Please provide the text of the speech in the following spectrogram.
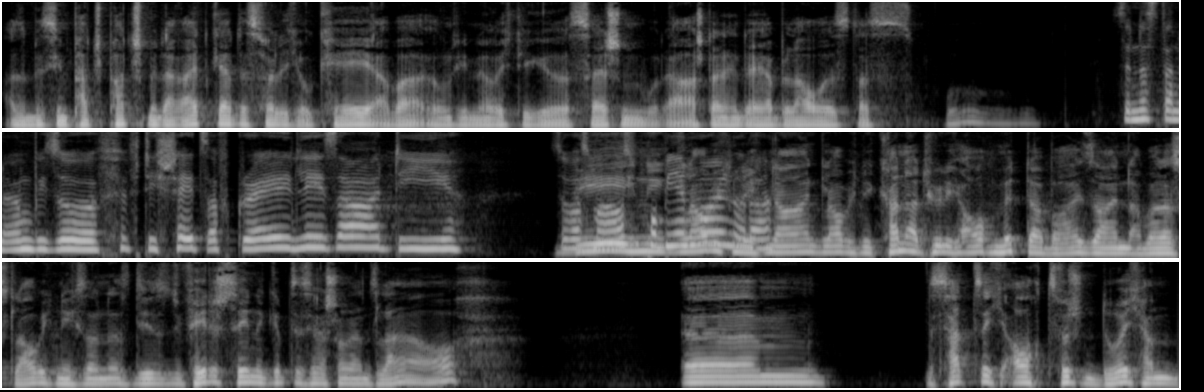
Also ein bisschen Patsch-Patsch mit der Reitgert ist völlig okay, aber irgendwie eine richtige Session, wo der Arsch dann hinterher blau ist, das Sind das dann irgendwie so Fifty Shades of Grey Leser, die sowas mal ausprobieren glaub wollen? ich nicht. Oder? Nein, glaube ich nicht. Kann natürlich auch mit dabei sein, aber das glaube ich nicht, sondern es- diese die Fetischszene gibt es ja schon ganz lange auch. Ähm, es hat sich auch zwischendurch, haben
